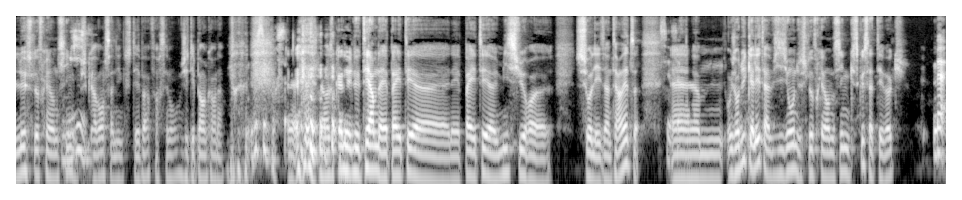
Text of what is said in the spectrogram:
le slow freelancing, puisqu'avant ça n'existait pas forcément, j'étais pas encore là. C'est pour ça. en tout cas, le, terme n'avait pas été, euh, n'avait pas été euh, mis sur, euh, sur les internets. Aujourd'hui, quelle est ta vision du slow freelancing? Qu'est-ce que ça t'évoque? Bah,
